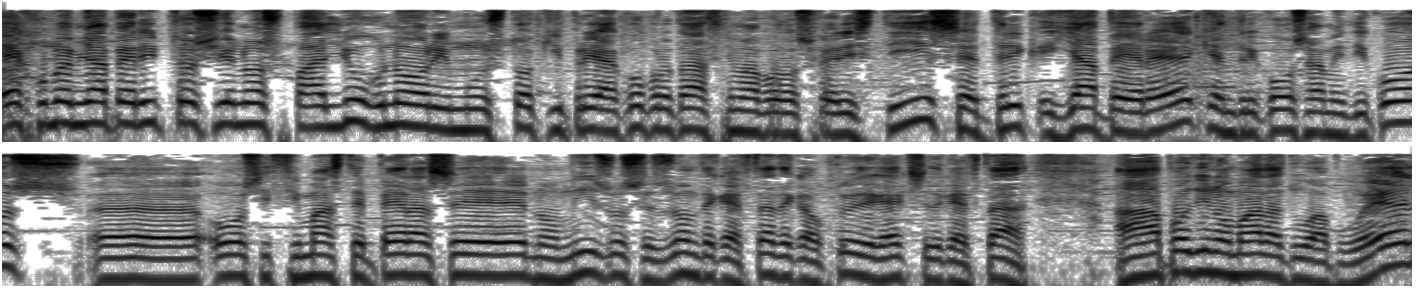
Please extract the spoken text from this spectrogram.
Έχουμε μια περίπτωση ενός παλιού γνώριμου στο Κυπριακό Πρωτάθλημα Ποδοσφαιριστή Σεντρίκ Γιαμπερέ, κεντρικός αμυντικός. Ε, όσοι θυμάστε πέρασε νομίζω σεζόν 17, 18, 16, 17 από την ομάδα του Απουέλ.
